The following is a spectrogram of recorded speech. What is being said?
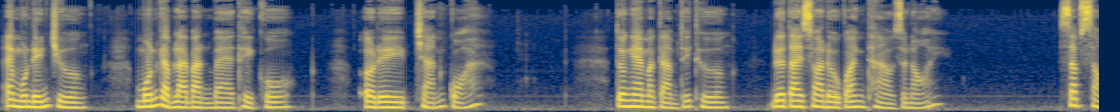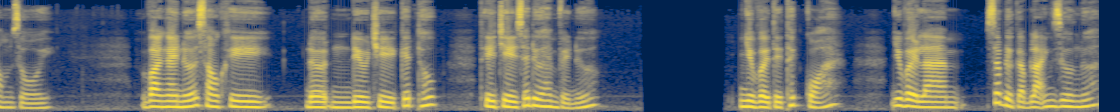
Em muốn đến trường Muốn gặp lại bạn bè thầy cô. Ở đây chán quá. Tôi nghe mà cảm thấy thương. Đưa tay xoa đầu của anh Thảo rồi nói. Sắp xong rồi. Vài ngày nữa sau khi Đợt điều trị kết thúc, Thì chị sẽ đưa em về nước. Như vậy thì thích quá. Như vậy là sắp được gặp lại anh Dương nữa.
